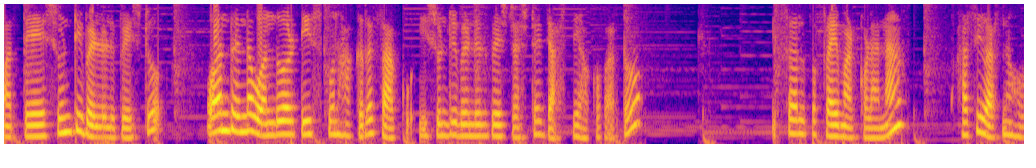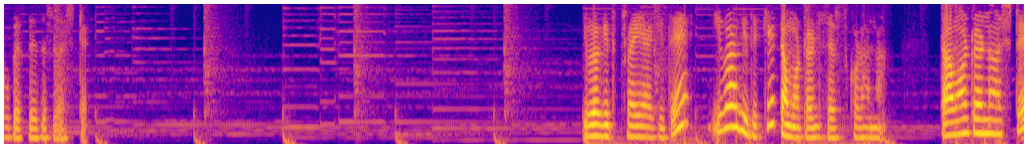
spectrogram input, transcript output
ಮತ್ತು ಶುಂಠಿ ಬೆಳ್ಳುಳ್ಳಿ ಪೇಸ್ಟು. ಒಂದರಿಂದ ಒಂದೂವರೆ ಟೀ ಸ್ಪೂನ್ ಹಾಕಿದ್ರೆ ಸಾಕು. ಈ ಶುಂಠಿ ಬೆಳ್ಳುಳ್ಳಿ ಪೇಸ್ಟ್ ಅಷ್ಟೇ ಜಾಸ್ತಿ ಹಾಕೋಬಾರ್ದು. ಸ್ವಲ್ಪ ಫ್ರೈ ಮಾಡ್ಕೊಳ್ಳೋಣ. ಹಸಿ ವಾಸನೆ ಹೋಗಬೇಕು ಇದ್ರದ್ದು ಅಷ್ಟೇ. ಇವಾಗ ಇದು ಫ್ರೈ ಆಗಿದೆ. ಇವಾಗ ಇದಕ್ಕೆ ಟೊಮೊಟೊ ಹಣ್ಣು ಸೇರಿಸ್ಕೊಳ್ಳೋಣ. ಟೊಮೊಟೊ ಹಣ್ಣು ಅಷ್ಟೇ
